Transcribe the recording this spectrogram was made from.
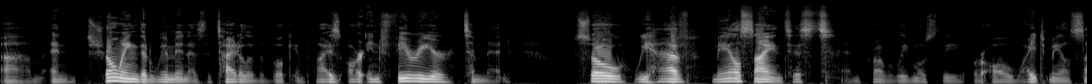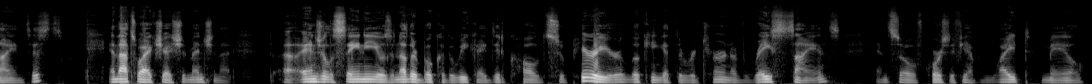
Um, and showing that women, as the title of the book implies, are inferior to men. So we have male scientists, and probably mostly or all white male scientists. And that's why actually I should mention that. Uh, Angela Saini was another book of the week I did called Superior, looking at the return of race science. And so, of course, if you have white male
